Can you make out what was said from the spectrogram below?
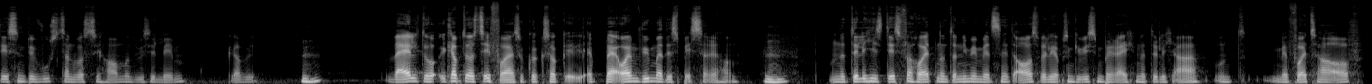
dessen bewusst sind, was sie haben und wie sie leben, glaube ich. Mhm. Weil du, ich glaube, du hast es eh vorher so gut gesagt, äh, bei allem will man das Bessere haben. Mhm. Und natürlich ist das Verhalten, und da nehme ich mir jetzt nicht aus, weil ich habe es in gewissen Bereichen natürlich auch und mir fällt es auch auf.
